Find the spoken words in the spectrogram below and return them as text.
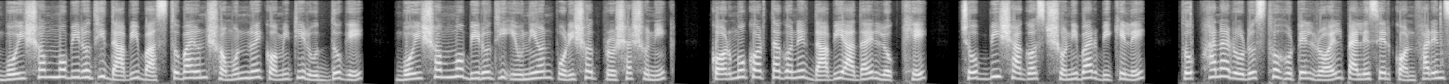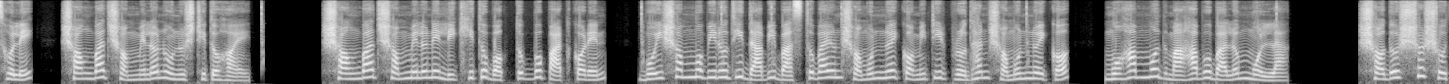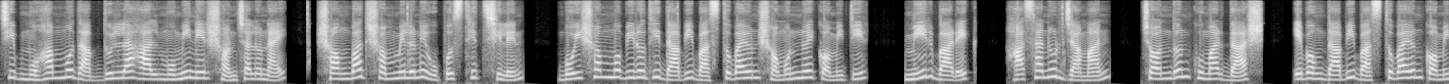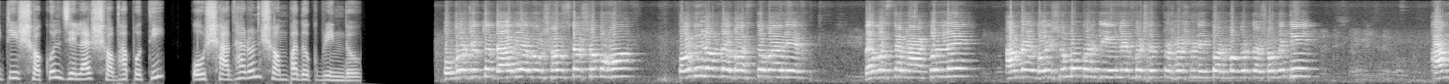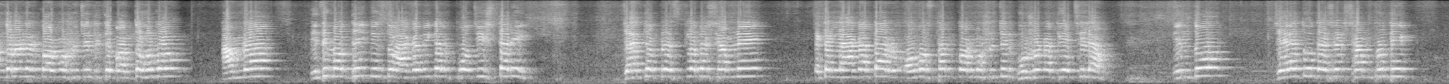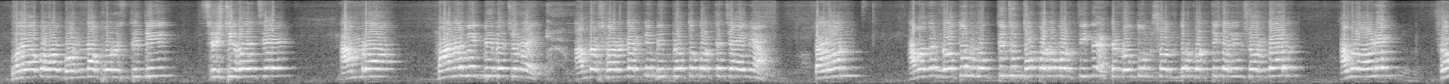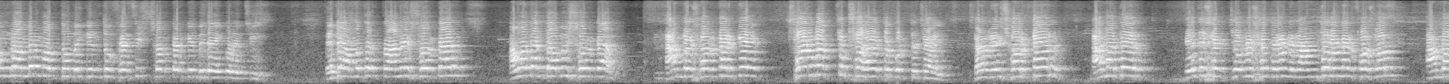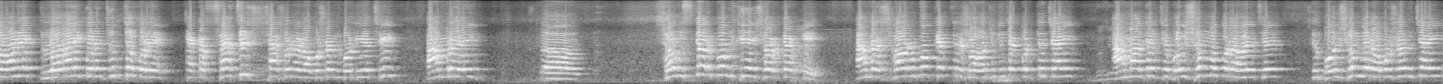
বৈষম্য বিরোধী দাবি বাস্তবায়ন সমন্বয় কমিটির উদ্যোগে বৈষম্য বিরোধী ইউনিয়ন পরিষদ প্রশাসনিক কর্মকর্তাগণের দাবি আদায়ের লক্ষ্যে চব্বিশ আগস্ট শনিবার বিকেলে তোপখানা রোডস্থ হোটেল রয়্যাল প্যালেসের কনফারেন্স হলে সংবাদ সম্মেলন অনুষ্ঠিত হয়। সংবাদ সম্মেলনে লিখিত বক্তব্য পাঠ করেন বৈষম্য বিরোধী দাবি বাস্তবায়ন সমন্বয় কমিটির প্রধান সমন্বয়ক মোহাম্মদ মাহাবুব আলম মোল্লা। সদস্য সচিব মোহাম্মদ আবদুল্লাহ আল মোমিনের সঞ্চালনায় সংবাদ সম্মেলনে উপস্থিত ছিলেন বৈষম্যবিরোধী দাবি বাস্তবায়ন সমন্বয় কমিটির মীর বারেক, হাসানুর জামান, চন্দন কুমার দাস এবং দাবি বাস্তবায়ন কমিটির সকল জেলার সভাপতি ও সাধারণ সম্পাদকবৃন্দ। উপযুক্ত দাবি এবং সংস্কার সমূহ অবিলম্বে বাস্তবায়নের ব্যবস্থা না করলে আমরা বৈষম্য ইউনিয়ন পরিষদ প্রশাসনিক কর্মকর্তা সমিতি আন্দোলনের কর্মসূচি দিতে বাধ্য হব। আমরা ইতিমধ্যেই কিন্তু আগামীকাল পঁচিশ তারিখ জাতীয় প্রেস ক্লাবের সামনে একটা লাগাতার অবস্থান কর্মসূচির ঘোষণা দিয়েছিলাম। কিন্তু যেহেতু দেশের সাম্প্রতিক ভয়াবহ বন্যা পরিস্থিতি সৃষ্টি হয়েছে, আমরা মানবিক বিবেচনায় আমরা সরকারকে বিব্রত করতে চাই না। কারণ আমাদের নতুন মুক্তিযুদ্ধ পরবর্তী একটা নতুন অন্তর্বর্তীকালীন সরকার, আমরা অনেক সংগ্রামের মাধ্যমে কিন্তু ফ্যাসিস্ট সরকারকে বিদায় করেছি। এটা আমাদের প্রাণের সরকার, আমাদের দাবি সরকার। আমরা সরকারকে সর্বাত্মক সহায়তা করতে চাই। কারণ এই সরকার আমাদের এদেশের জনসাধারণের আন্দোলনের ফসল। আমরা অনেক লড়াই করে, যুদ্ধ করে একটা ফ্যাসিস্ট শাসনের অবসান ঘটিয়েছি। আমরা এই সংস্কারপন্থী এই সরকারকে আমরা সর্বক্ষেত্রে সহযোগিতা করতে চাই। আমাদের যে বৈষম্য করা হয়েছে, সে বৈষম্যের অবসান চাই।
